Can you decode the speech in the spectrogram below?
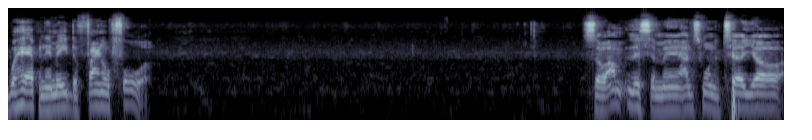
What happened? They made the final four. So I'm listen, man. I just want to tell y'all,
